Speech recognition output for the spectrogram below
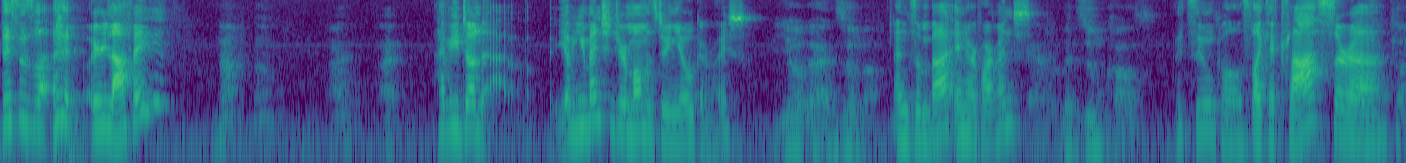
this is. Like, are you laughing? No, no. I, I, Have you done? Uh, you mentioned your mom is doing yoga, right? yoga and Zumba. And Zumba in her apartment Yeah, with Zoom calls. with Zoom calls, like a class or a. Class.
